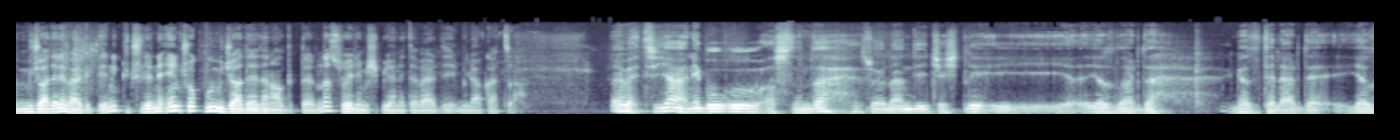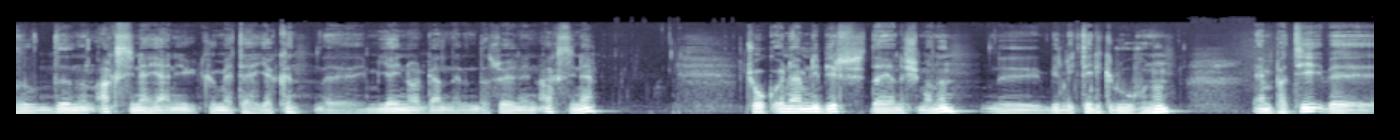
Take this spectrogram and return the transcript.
mücadele verdiklerini güçlerini en çok bu mücadeleden aldıklarını da söylemiş Biyanet'e verdiği mülakatta. Evet yani bu aslında söylendiği çeşitli yazılarda gazetelerde yazıldığının aksine yani hükümete yakın yayın organlarında söylenenin aksine çok önemli bir dayanışmanın, e, birliktelik ruhunun, empati ve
